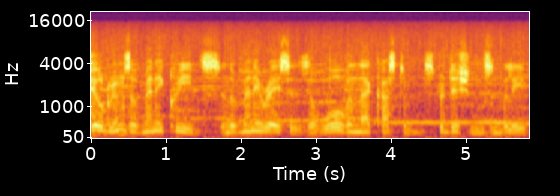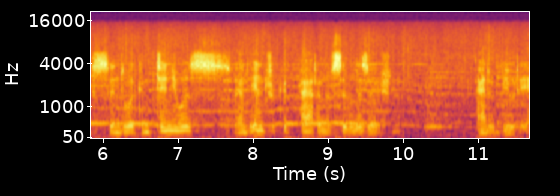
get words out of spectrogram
Pilgrims of many creeds and of many races have woven their customs, traditions, and beliefs into a continuous and intricate pattern of civilization and of beauty.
